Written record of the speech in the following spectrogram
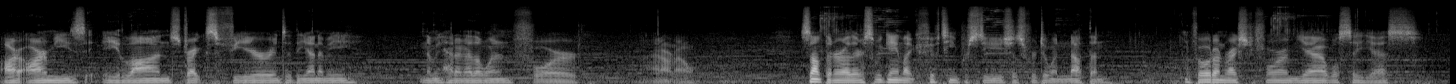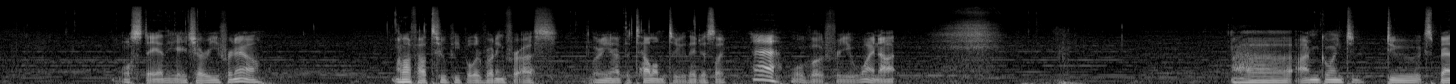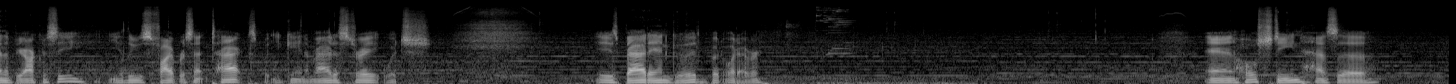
our army's Elan strikes fear into the enemy. And then we had another one for, I don't know, something or other. So we gained like 15 prestige just for doing nothing. Vote on Reichsreform, yeah, we'll say yes. We'll stay in the HRE for now. I love how two people are voting for us. We don't even have to tell them to. They just like, eh, we'll vote for you. Why not? Uh, I'm going to do expand the bureaucracy. You lose 5% tax, but you gain a magistrate, which is bad and good, but whatever. And Holstein has a,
